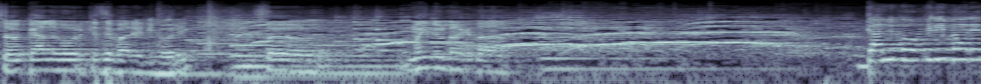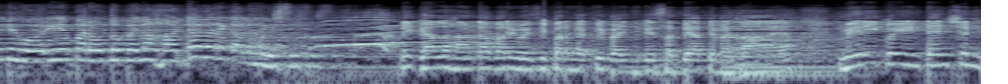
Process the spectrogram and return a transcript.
ਸੋ ਗੱਲ ਹੋਰ ਕਿਸੇ ਬਾਰੇ ਨਹੀਂ ਹੋ ਰਹੀ। ਸੋ ਮੈਨੂੰ ਲੱਗਦਾ ਗੱਲ ਕੋਕਰੀ ਬਾਰੇ ਤੇ ਹੋ ਰਹੀ ਹੈ ਪਰ ਉਹ ਤੋਂ ਪਹਿਲਾਂ ਹਾਂਡਾ ਬਾਰੇ ਗੱਲ ਹੋਈ ਸੀ। ਨਹੀਂ ਗੱਲ ਹਾਂਡਾ ਬਾਰੇ ਹੋਈ ਸੀ ਪਰ ਹੈਪੀ ਬਾਈ ਜੀ ਨੇ ਸੱਦਿਆ ਤੇ ਮੈਂ ਤਾਂ ਆਇਆ। ਮੇਰੀ ਕੋਈ ਇੰਟੈਂਸ਼ਨ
